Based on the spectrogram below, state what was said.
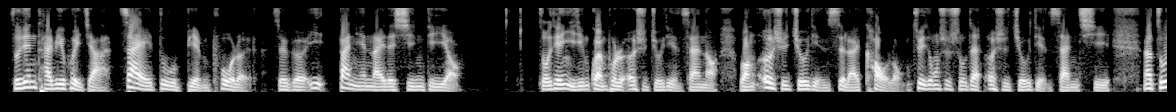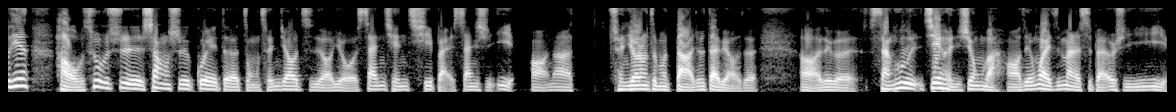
昨天台币汇价再度贬破了这个一半年来的新低哦，昨天已经掼破了二十九点三哦，往二十九点四来靠拢，最终是收在二十九点三七。那昨天好处是上市柜的总成交值哦有三千七百三十亿啊，那。成交量这么大，就代表着啊，这个散户接很凶吧？啊，这边外资卖了四百二十一亿，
